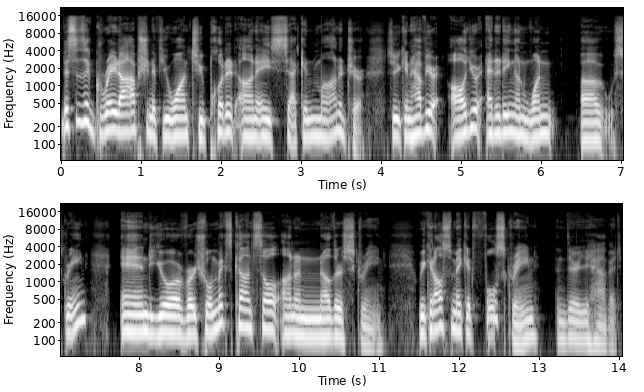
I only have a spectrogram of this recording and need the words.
This is a great option if you want to put it on a second monitor. So you can have your all your editing on one uh, screen and your virtual mix console on another screen. We can also make it full screen and there you have it.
